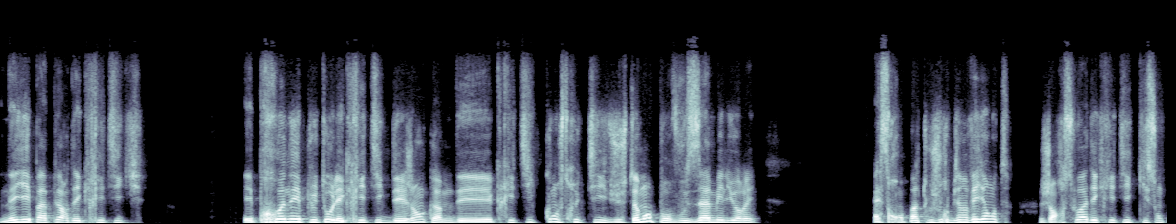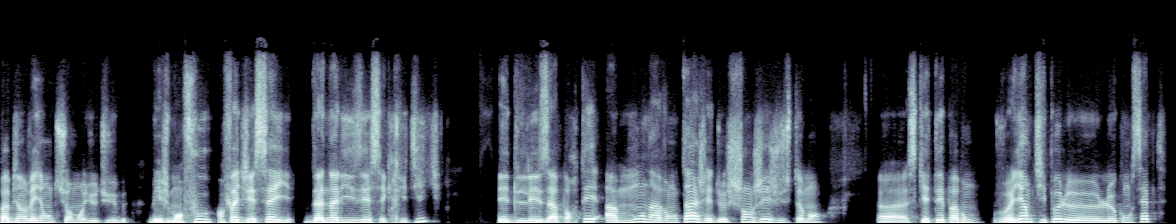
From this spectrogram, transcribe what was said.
n'ayez pas peur des critiques. Et prenez plutôt les critiques des gens comme des critiques constructives, justement pour vous améliorer. Elles ne seront pas toujours bienveillantes. J'en reçois des critiques qui ne sont pas bienveillantes sur mon YouTube, mais je m'en fous. En fait, j'essaye d'analyser ces critiques et de les apporter à mon avantage et de changer justement euh, ce qui n'était pas bon. Vous voyez un petit peu le, concept?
